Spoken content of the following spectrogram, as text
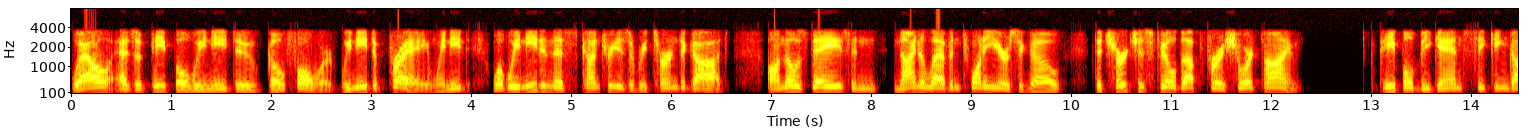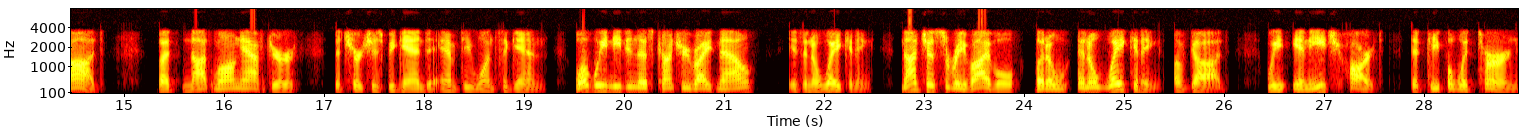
Well, as a people, we need to go forward. We need to pray. We need what we need in this country is a return to God. On those days in 9/11 20 years ago, the churches filled up for a short time. People began seeking God, but not long after, the churches began to empty once again. What we need in this country right now is an awakening, not just a revival, but a, an awakening of God. We in each heart that people would turn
